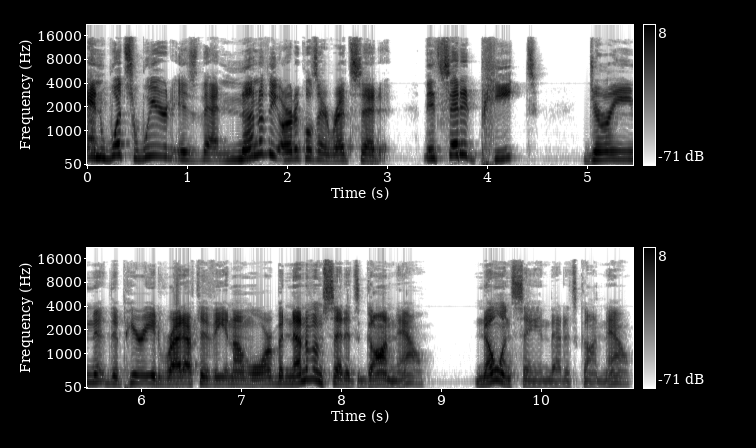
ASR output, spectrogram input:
And what's weird is that none of the articles I read said it said it peaked during the period right after the Vietnam War, but none of them said it's gone now. No one's saying that it's gone now.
